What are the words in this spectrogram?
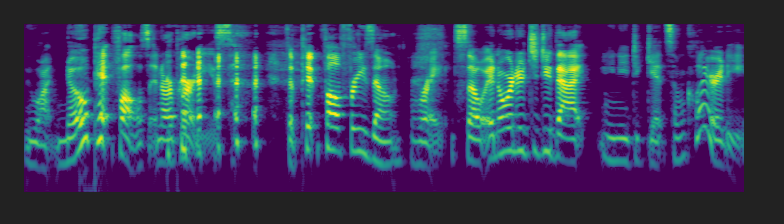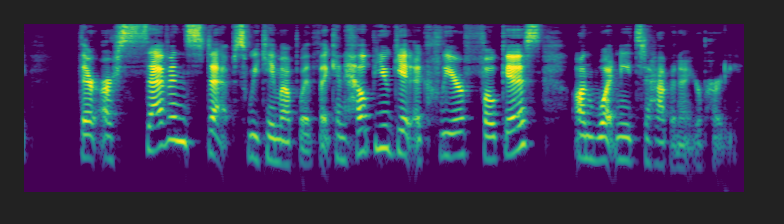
We want no pitfalls in our parties. it's a pitfall free zone. Right. So, in order to do that, you need to get some clarity. There are seven steps we came up with that can help you get a clear focus on what needs to happen at your party.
